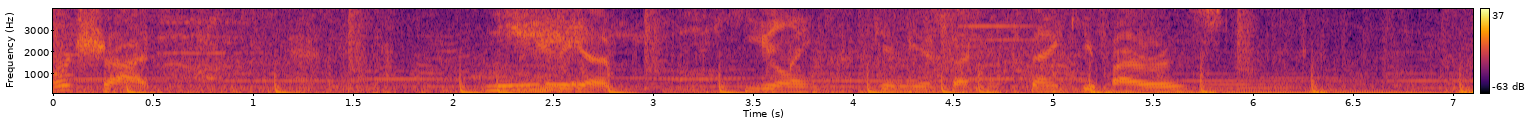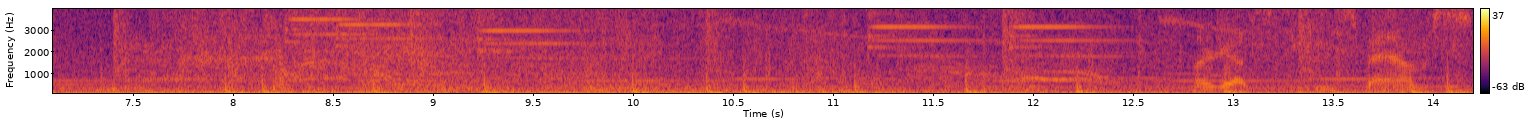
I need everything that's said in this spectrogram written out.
Scorch shot. I need to get healing. Give me a second. Thank you, Pyros. I got sticky spams.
